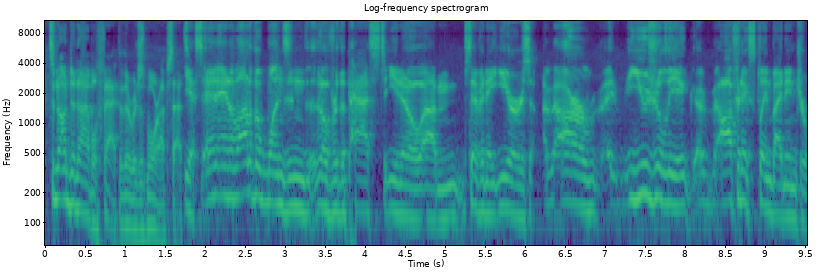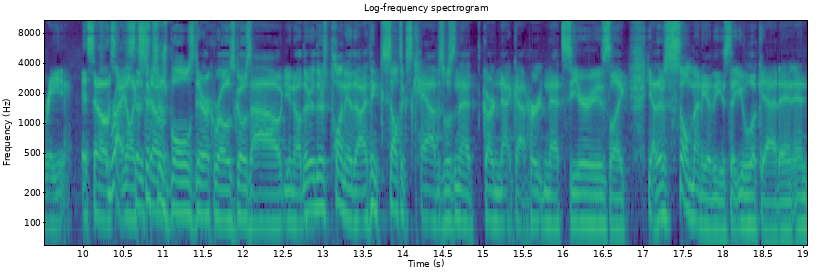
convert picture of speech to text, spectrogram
it's an undeniable fact that there were just more upsets. Yes, and, and a lot of the ones in over the past you know um, seven eight years are usually uh, often explained by an injury. So right, so, like so, Sixers so, Bulls, Derrick Rose goes out. You know, there, there's plenty of that. I think Celtics Cavs wasn't that Garnett got hurt in that series. Like yeah, there's so many of these that you look at and, and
